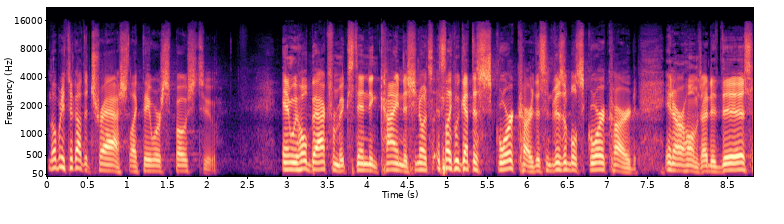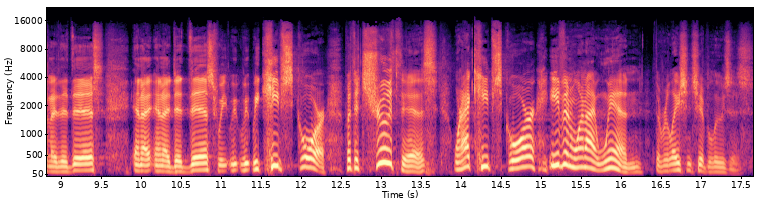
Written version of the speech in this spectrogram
nobody took out the trash like they were supposed to and we hold back from extending kindness. You know, it's, it's like we got this scorecard, this invisible scorecard in our homes. I did this, and I did this, and I, and I did this. We, we, we keep score. But the truth is, when I keep score, even when I win, the relationship loses.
